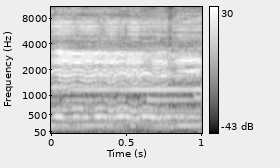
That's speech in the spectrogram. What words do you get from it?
piedi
